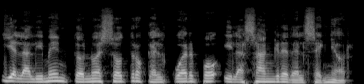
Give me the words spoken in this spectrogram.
y el alimento no es otro que el cuerpo y la sangre del Señor.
